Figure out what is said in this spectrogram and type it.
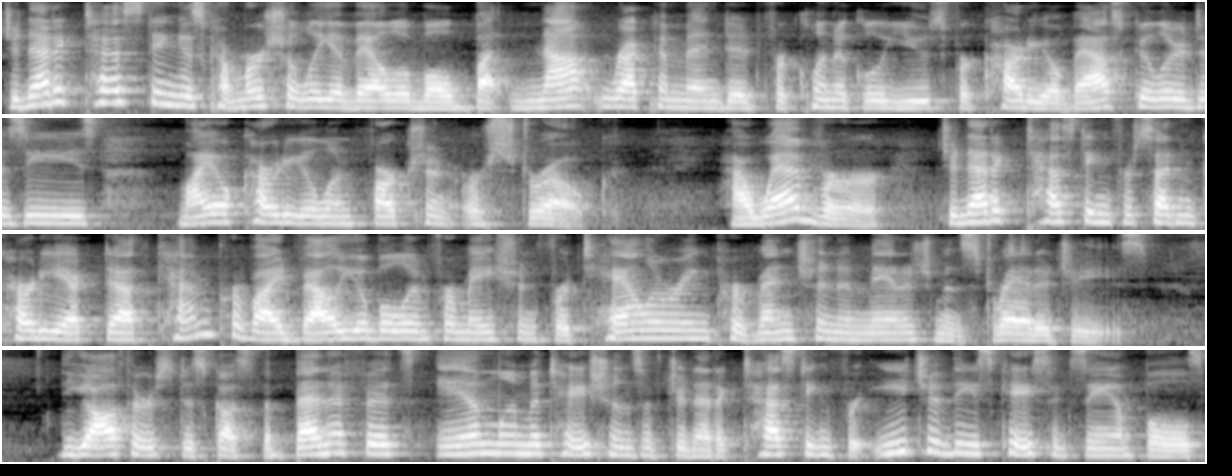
Genetic testing is commercially available but not recommended for clinical use for cardiovascular disease, myocardial infarction, or stroke. However, genetic testing for sudden cardiac death can provide valuable information for tailoring prevention and management strategies. The authors discuss the benefits and limitations of genetic testing for each of these case examples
